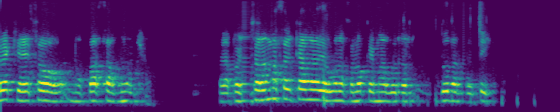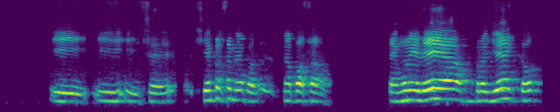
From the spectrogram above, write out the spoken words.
Ve que eso nos pasa mucho. Las personas más cercanas de uno son los que más dudan, de ti. Y, y, se, siempre se me me ha pasado tengo una idea, un proyecto,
